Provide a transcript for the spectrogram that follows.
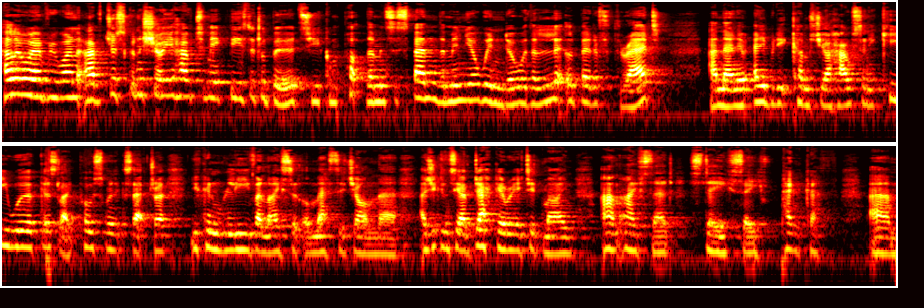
Hello everyone, I'm just going to show you how to make these little birds so you can put them and suspend them in your window with a little bit of thread and then if anybody comes to your house, any key workers like postmen etc, you can leave a nice little message on there. As you can see I've decorated mine and I've said stay safe Penketh um,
